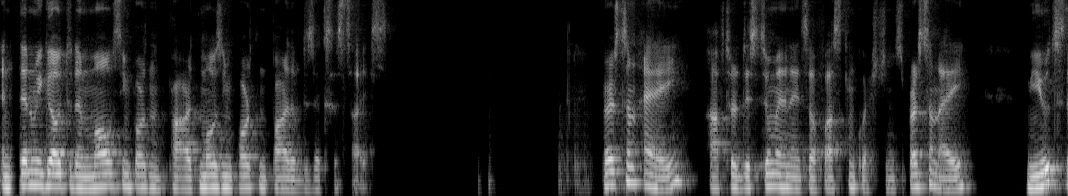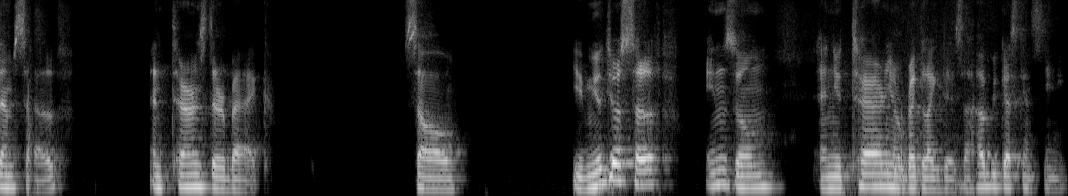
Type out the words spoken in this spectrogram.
And then we go to the most important part, most important part of this exercise. Person A, after these two minutes of asking questions, person A mutes themselves and turns their back. So you mute yourself in Zoom and you turn your back like this. I hope you guys can see me.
